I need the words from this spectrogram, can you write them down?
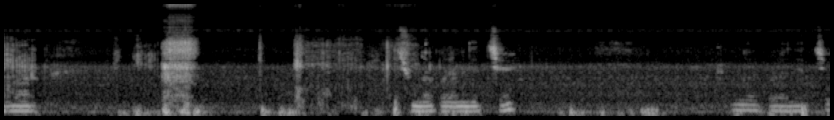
এবার সুন্দর করে আমি দিচ্ছি। সুন্দর করে দিচ্ছি।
